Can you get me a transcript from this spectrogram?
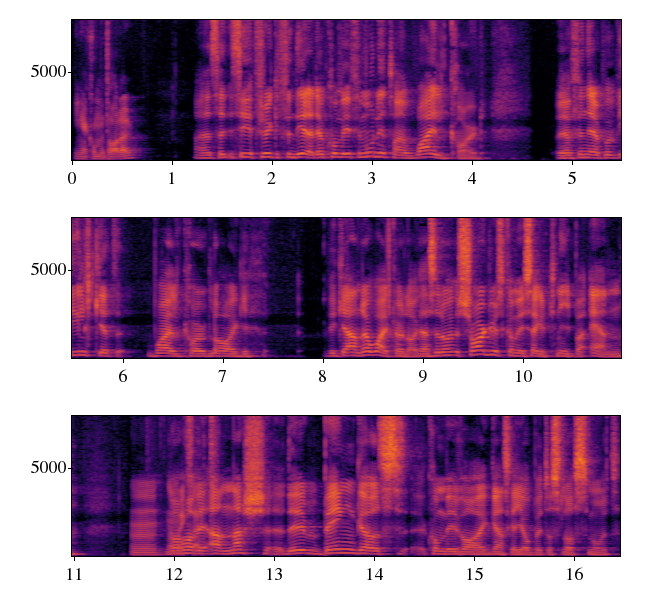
Inga kommentarer? Alltså, så jag försöker fundera, de kommer ju förmodligen ta en wildcard. Och jag funderar på vilket wildcard-lag, vilka andra wildcard-lag? Alltså de, Chargers kommer ju säkert knipa en. Mm, Vad har vi exakt. annars? Det är Bengals kommer ju vara ganska jobbigt att slåss mot.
